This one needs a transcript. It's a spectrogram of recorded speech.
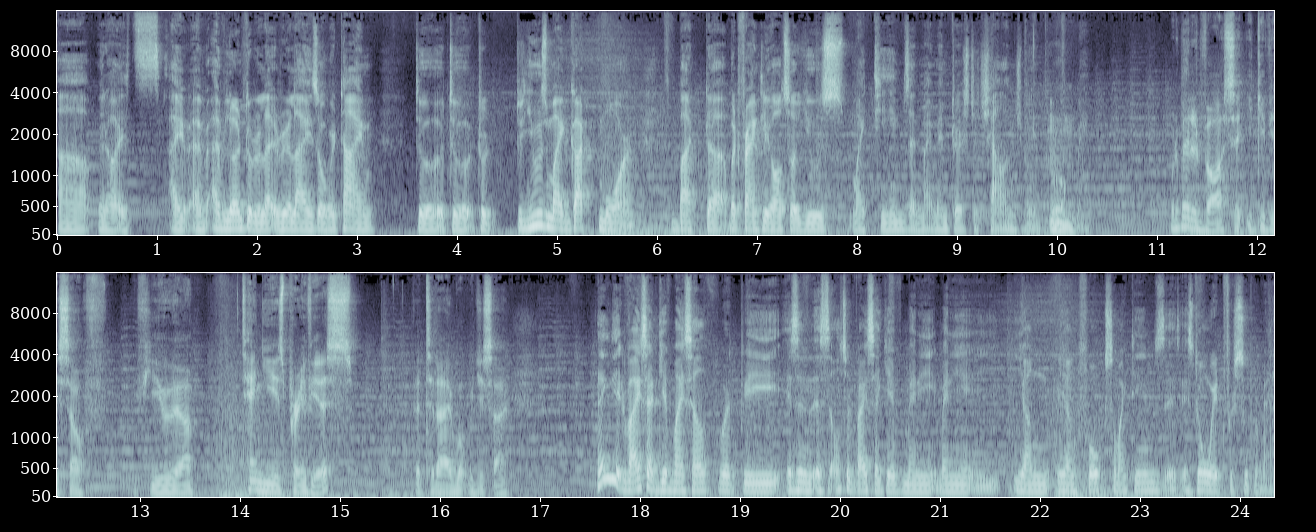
uh, you know, it's I, I've, I've learned to reali- realize over time to, to, to, to use my gut more, but uh, but frankly also use my teams and my mentors to challenge me and provoke me. What about advice that you give yourself if you uh, 10 years previous, but today, what would you say? I think the advice I'd give myself would be is, is also advice I give many many young young folks on my teams is, is don't wait for Superman.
